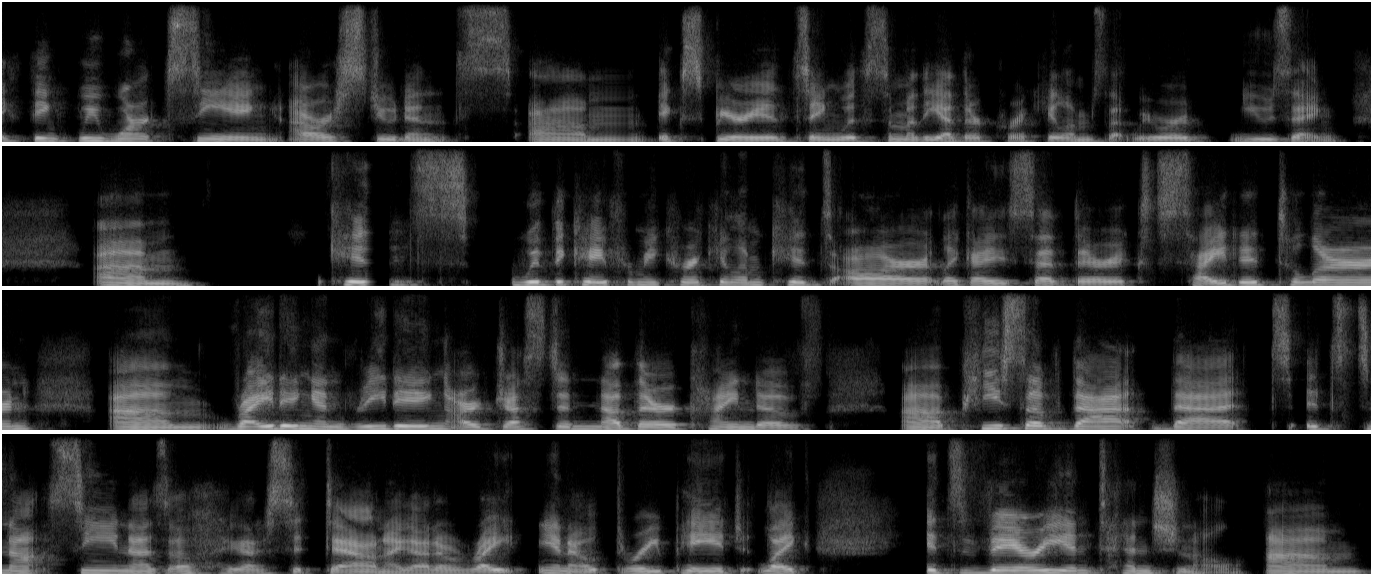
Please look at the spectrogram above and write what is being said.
I think we weren't seeing our students um, experiencing with some of the other curriculums that we were using. Um, kids with the K for me curriculum, kids are, like I said, they're excited to learn. Um, writing and reading are just another kind of uh, piece of that, that it's not seen as, oh, I gotta sit down, I gotta write, you know, three page, like it's very intentional. Um,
